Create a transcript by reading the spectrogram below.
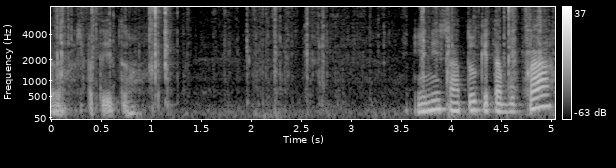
Tuh seperti itu. Ini satu kita buka.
